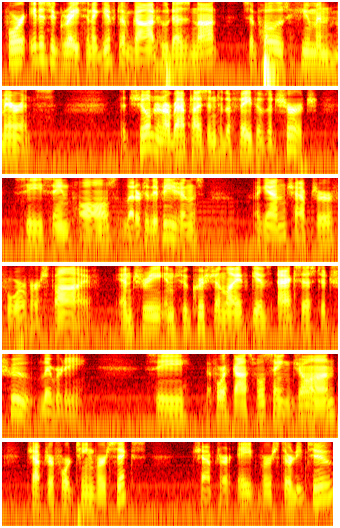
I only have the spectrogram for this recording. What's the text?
for it is a grace and a gift of God who does not suppose human merits. The children are baptized into the faith of the church See St. Paul's letter to the Ephesians, again, chapter 4, verse 5. Entry into Christian life gives access to true liberty. See the fourth gospel, St. John, chapter 14, verse 6, chapter 8, verse 32,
